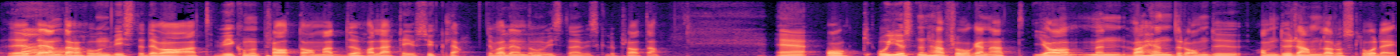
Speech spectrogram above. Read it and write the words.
Eh, Det enda hon visste det var att vi kommer prata om att du har lärt dig att cykla. Det var det enda hon visste när vi skulle prata. Eh, och, och just den här frågan att, ja, men vad händer om du, om du ramlar och slår dig?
